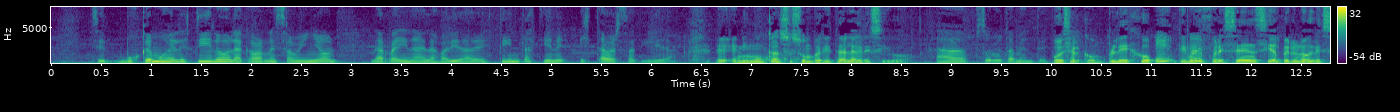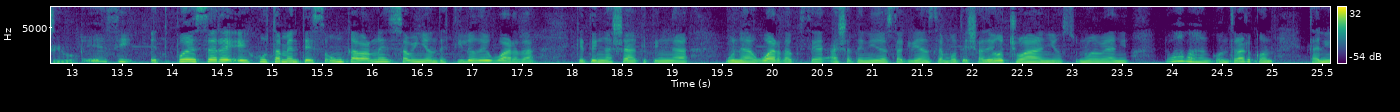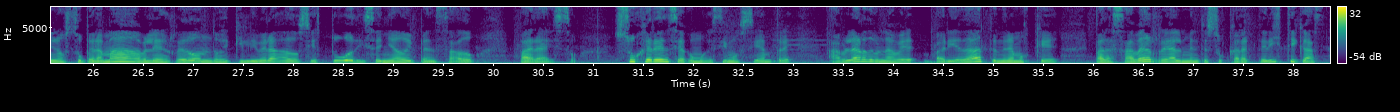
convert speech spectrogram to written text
Busquemos el estilo, la Cabernet Sauvignon, la reina de las variedades distintas, tiene esta versatilidad. Eh, en ningún caso es un varietal agresivo. Absolutamente. Puede ser complejo, Eh, tener ser- presencia, pero no agresivo. Eh, sí, eh, puede ser eh, justamente eso, un Cabernet Sauvignon de estilo de guarda que tenga ya, que tenga una guarda que se haya tenido esa crianza en botella de 8 años, 9 años, lo vamos a encontrar con taninos súper amables, redondos, equilibrados y estuvo diseñado y pensado para eso. Sugerencia, como decimos siempre, hablar de una variedad tendríamos que, para saber realmente sus características,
